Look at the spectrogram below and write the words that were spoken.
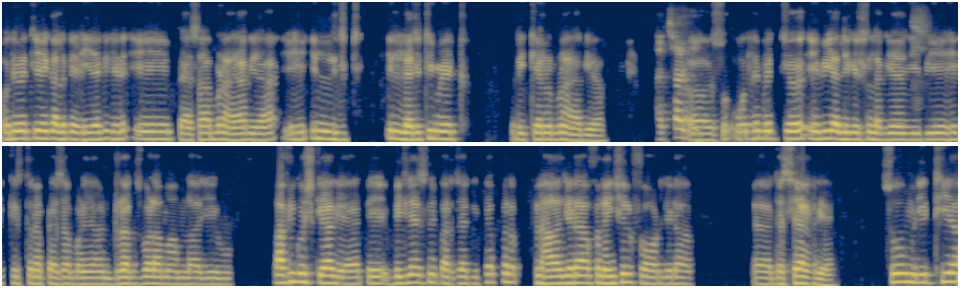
ਉਹਦੇ ਵਿੱਚ ਇਹ ਗੱਲ ਕਹੀ ਹੈ ਕਿ ਜਿਹੜੇ ਇਹ ਪੈਸਾ ਬਣਾਇਆ ਗਿਆ ਇਹ ਇਲੈਜੀਟੀਮੇਟ ਤਰੀਕੇ ਨਾਲ ਬਣਾਇਆ ਗਿਆ। ਅੱਛਾ ਜੀ। ਸੋ ਉਹਦੇ ਵਿੱਚ ਇਹ ਵੀ ਐਲੀਗੇਸ਼ਨ ਲੱਗੇ ਆ ਜੀ ਵੀ ਇਹ ਕਿਸ ਤਰ੍ਹਾਂ ਪੈਸਾ ਬਣਿਆ ਡਰੱਗਸ ਵਾਲਾ ਮਾਮਲਾ ਜੀ ਉਹ ਕਾਫੀ ਕੁਝ ਕਿਹਾ ਗਿਆ ਤੇ ਵਿਜੀਲੈਂਸ ਨੇ ਪਰਚਾ ਕੀਤਾ ਪਰ ਫਿਲਹਾਲ ਜਿਹੜਾ ਫਾਈਨੈਂਸ਼ੀਅਲ ਫਰਾਡ ਜਿਹੜਾ ਦੱਸਿਆ ਗਿਆ ਸੋ ਮਜੀਠੀਆ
